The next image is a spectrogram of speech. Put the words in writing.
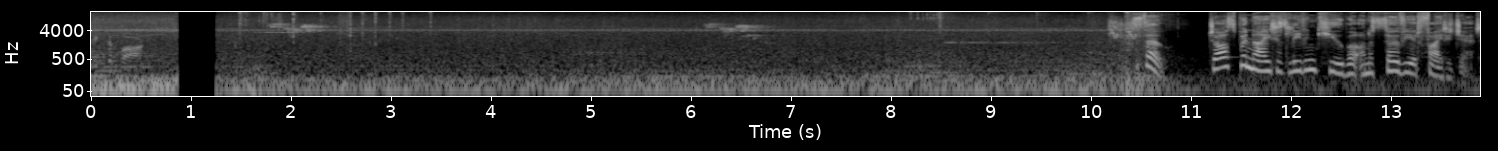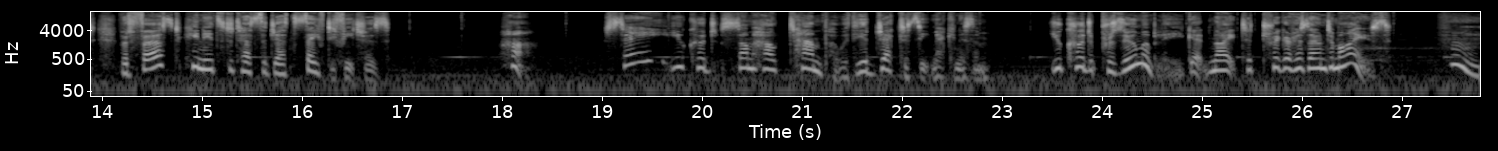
Pick the box. So, Jasper Knight is leaving Cuba on a Soviet fighter jet, but first he needs to test the jet's safety features. Huh. Say you could somehow tamper with the ejector seat mechanism. You could presumably get Knight to trigger his own demise. Hmm.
